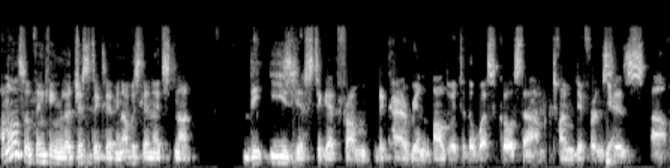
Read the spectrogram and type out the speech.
I'm also thinking logistically. I mean, obviously, I know it's not the easiest to get from the Caribbean all the way to the West Coast. Um, time differences, yeah. um,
